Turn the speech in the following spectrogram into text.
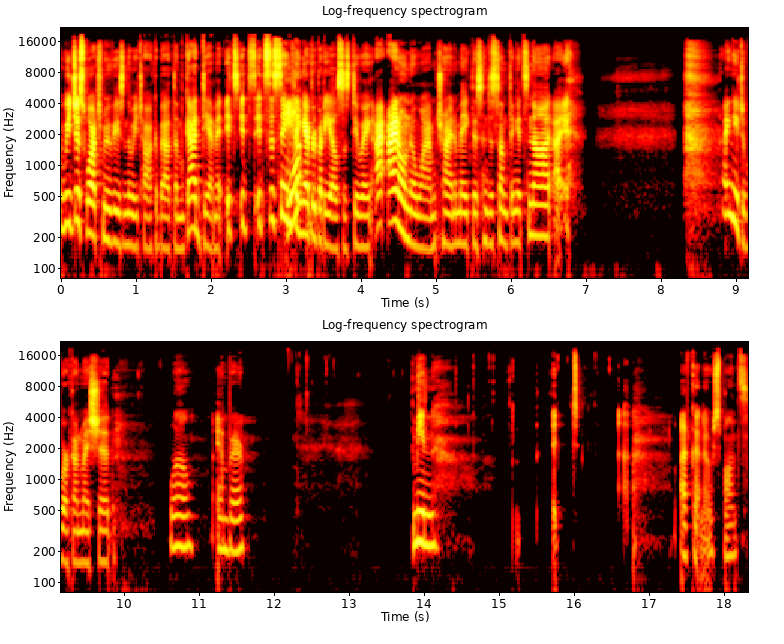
we just watch movies and then we talk about them. God damn it! It's it's it's the same thing everybody else is doing. I, I don't know why I'm trying to make this into something it's not. I I need to work on my shit. Well, Amber. I mean, it, I've got no response.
